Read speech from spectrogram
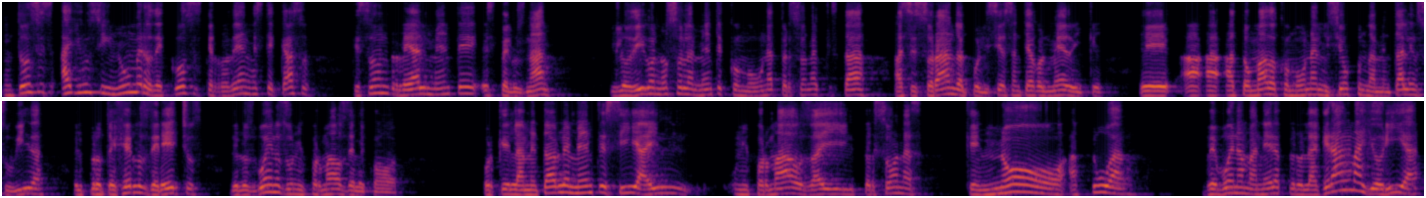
Entonces hay un sinnúmero de cosas que rodean este caso que son realmente espeluznantes. Y lo digo no solamente como una persona que está asesorando al policía Santiago Olmedo y que eh, ha, ha tomado como una misión fundamental en su vida el proteger los derechos de los buenos uniformados del Ecuador. Porque lamentablemente sí hay uniformados, hay personas que no actúan de buena manera, pero la gran mayoría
